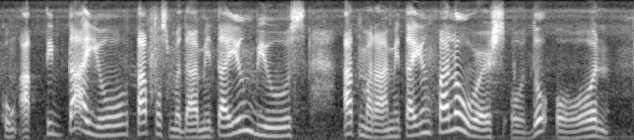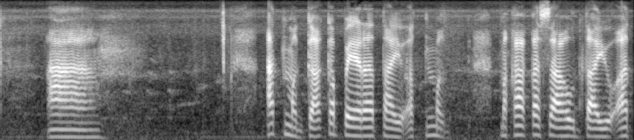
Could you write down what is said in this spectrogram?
kung active tayo, tapos madami tayong views, at marami tayong followers, o doon, ah, at magkakapera tayo, at mag, makakasahod tayo, at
